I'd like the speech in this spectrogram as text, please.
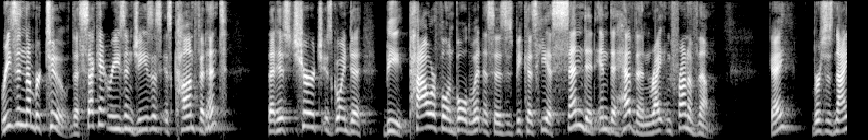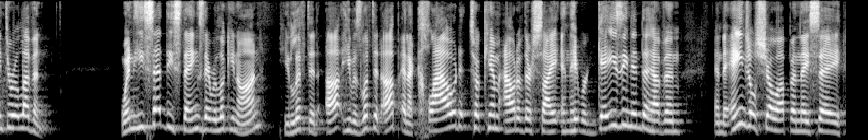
Reason number two the second reason Jesus is confident that his church is going to be powerful and bold witnesses is because he ascended into heaven right in front of them. Okay? Verses 9 through 11. When he said these things, they were looking on. He lifted up, he was lifted up, and a cloud took him out of their sight, and they were gazing into heaven. And the angels show up and they say,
